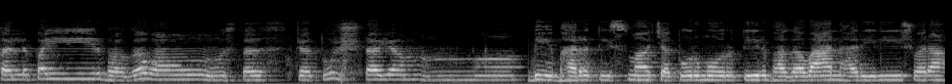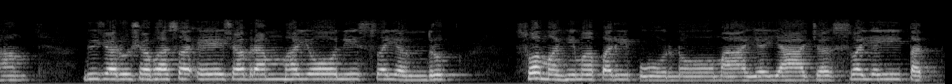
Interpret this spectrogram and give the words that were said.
कल्पैर्भगवंस्तश्चतुष्टयम् बिभर्ति स्म चतुर्मूर्तिर्भगवान् हरिरीश्वरः। द्विजऋषभ स एष ब्रह्मयो निःस्वयन्दृक् स्वमहिमपरिपूर्णो मायया च स्वयैतत्।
